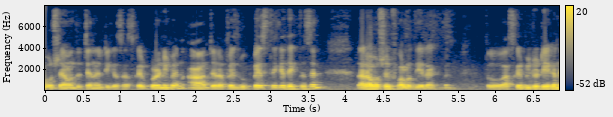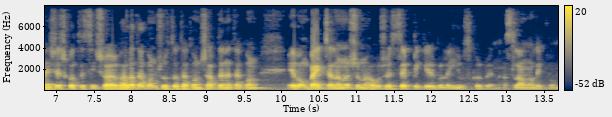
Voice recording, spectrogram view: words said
অবশ্যই আমাদের চ্যানেলটিকে সাবস্ক্রাইব করে নেবেন। আর যারা ফেসবুক পেজ থেকে দেখতেছেন, তারা অবশ্যই ফলো দিয়ে রাখবেন। তো আজকের ভিডিওটি এখানে শেষ করতেছি। সবাই ভালো থাকুন, সুস্থ থাকুন, সাবধানে থাকুন এবং বাইক চালানোর সময় অবশ্যই সেফটি গিয়ারগুলো ইউজ করবেন। আসসালামু আলাইকুম।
